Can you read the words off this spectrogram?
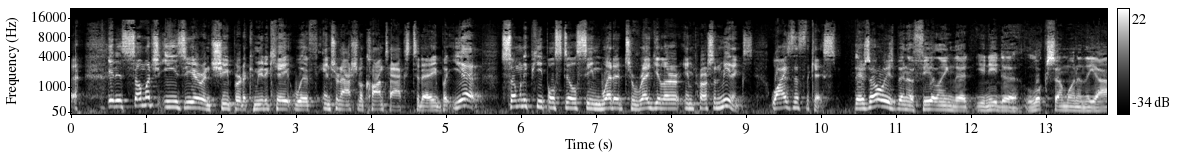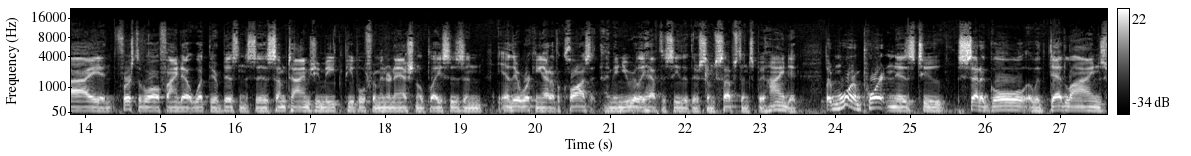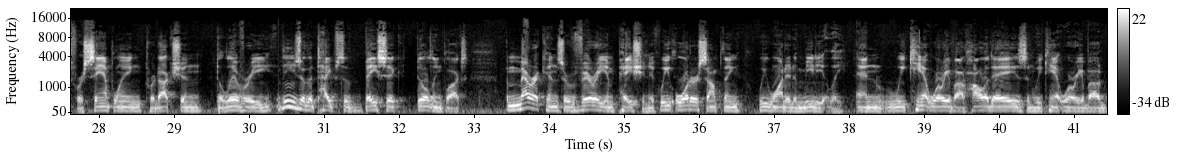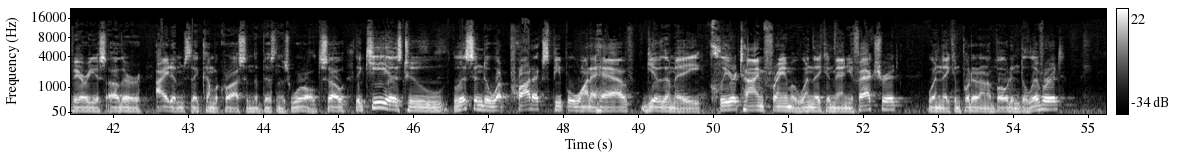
It is so much easier and cheaper to communicate with international contacts today, but yet so many people still seem wedded to regular in person meetings. Why is this the case? There's always been a feeling that you need to look someone in the eye and, first of all, find out what their business is. Sometimes you meet people from international places and you know, they're working out of a closet. I mean, you really have to see that there's some substance behind it. But more important is to set a goal with deadlines for sampling, production, delivery. These are the types of basic building blocks. Americans are very impatient. If we order something, we want it immediately. And we can't worry about holidays and we can't worry about various other items that come across in the business world. So the key is to listen to what products people want to have, give them a clear time frame of when they can manufacture it, when they can put it on a boat and deliver it,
